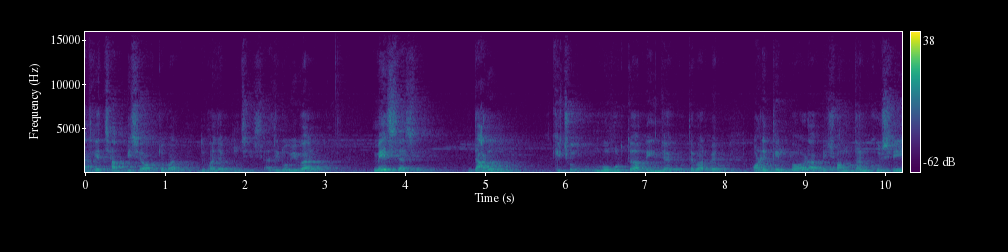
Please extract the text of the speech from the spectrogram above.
আজকে ছাব্বিশে অক্টোবর দু হাজার পঁচিশ, আজ রবিবার, মেষ রাশি। দারুণ কিছু মুহূর্ত আপনি এনজয় করতে পারবেন। অনেকদিন পর আপনি সন্তান খুশি,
